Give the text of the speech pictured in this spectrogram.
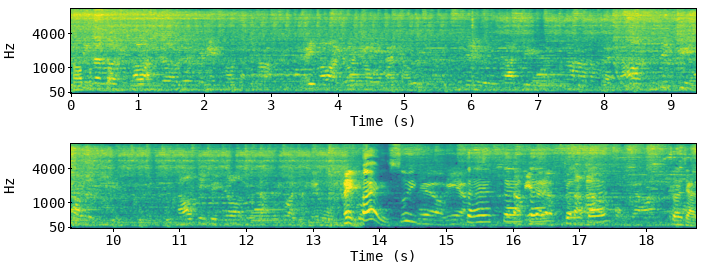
超不爽。超然后，进去之后就想回过来没货，没货，哎，碎！没有，我跟你讲，不打别的了就打他真的假的？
